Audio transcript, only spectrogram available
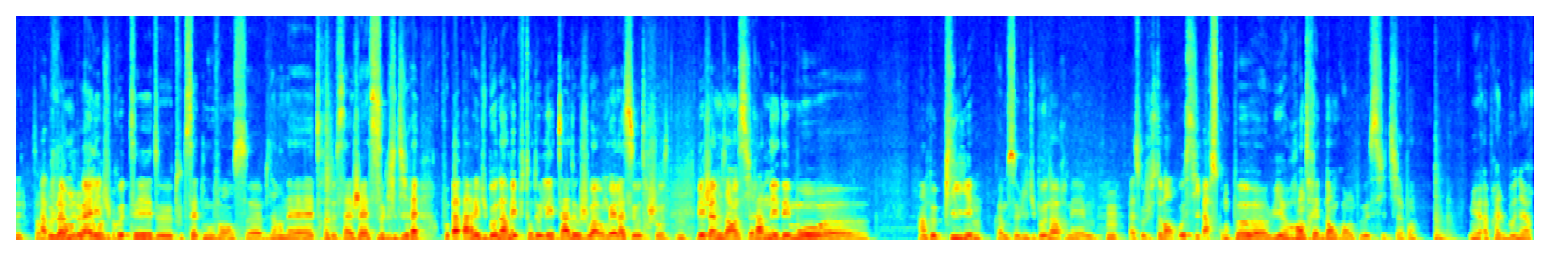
Oui. c'est un Après, peu l'âne on et peut la aller carotte. du quoi. côté de toute cette mouvance euh, bien-être, de sagesse, Mhm. qui dirait faut pas parler du bonheur, mais plutôt de l'état de joie. Bon, mais là, c'est autre chose. Mhm. Mais j'aime bien aussi ramener des mots euh, un peu piliers, Mhm. comme celui du bonheur, mais Mhm. parce que justement, aussi parce qu'on peut euh, lui rentrer dedans, quoi. On peut aussi dire bon, après, le bonheur,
